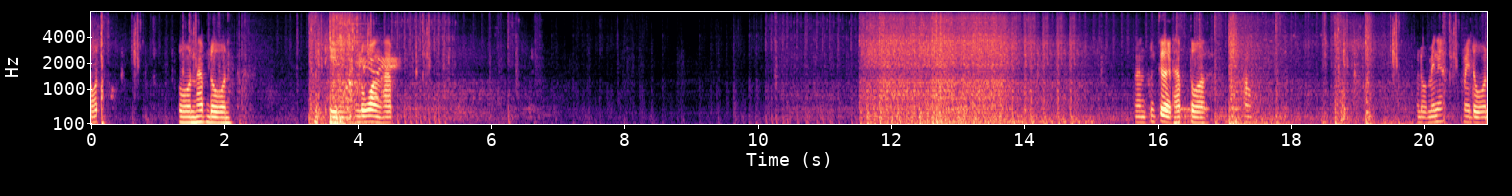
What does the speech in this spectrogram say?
รถโดนครับโดนทีมล่วงครับ มันเพิ่งเกิดครับตัว เอามาโดนไหมเนี่ย ไม่โดน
